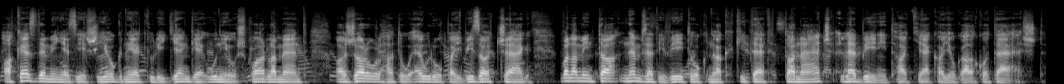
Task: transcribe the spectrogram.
a kezdeményezési jog nélküli gyenge uniós parlament a zsarolható Európai Bizottság, valamint a nemzeti vétóknak kitett tanács lebéníthatják a jogalkotást.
